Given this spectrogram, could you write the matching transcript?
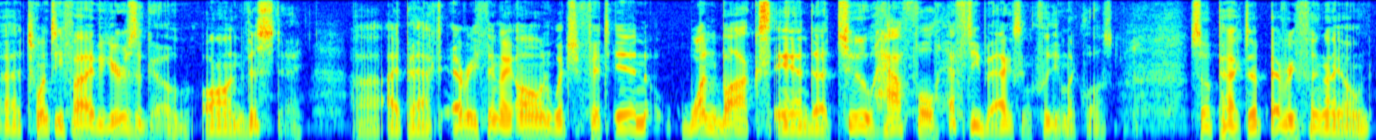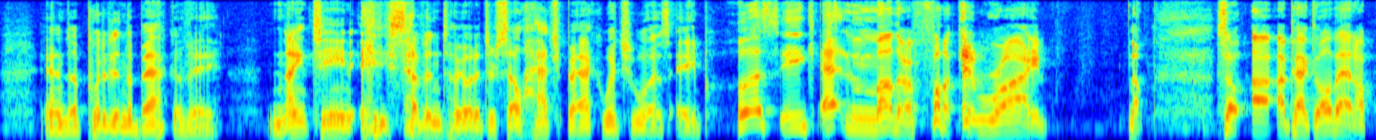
Uh, 25 years ago, on this day, uh, I packed everything I own, which fit in one box and uh, two half full hefty bags, including my clothes. So, packed up everything I owned and uh, put it in the back of a 1987 Toyota Tercel hatchback, which was a pussycat motherfucking ride. No. So uh, I packed all that up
